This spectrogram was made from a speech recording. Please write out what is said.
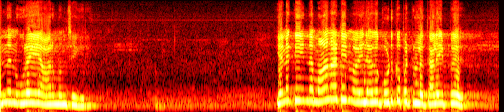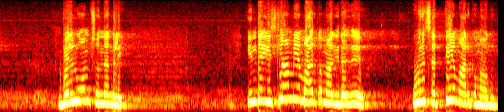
என்னன் உரையை ஆரம்பம் செய்கிறேன். எனக்கு இந்த மாநாட்டின் வாயிலாக கொடுக்கப்பட்டுள்ள தலைப்பு வெல்வோம் சொந்தங்களை. இந்த இஸ்லாமிய மார்க்கமாகிறது ஒரு சத்திய மார்க்கமாகும்.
